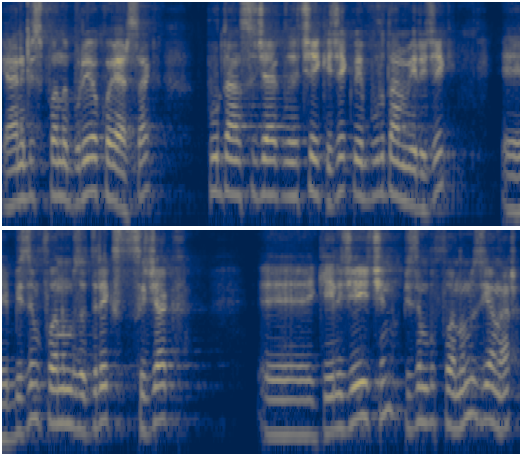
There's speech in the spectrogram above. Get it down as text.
yani biz fanı buraya koyarsak buradan sıcaklığı çekecek ve buradan verecek. E, bizim fanımıza direkt sıcak e, geleceği için bizim bu fanımız yanar.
